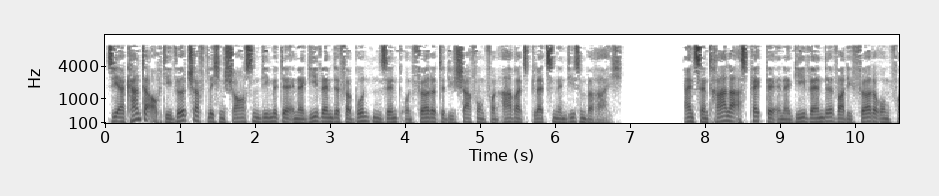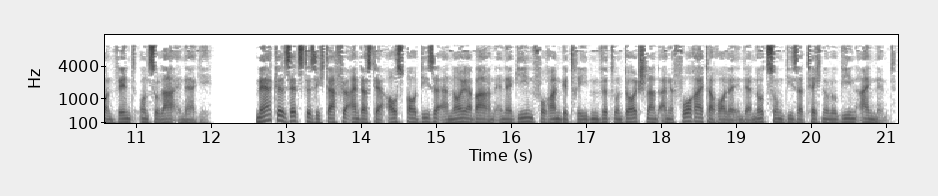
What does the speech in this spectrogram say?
Sie erkannte auch die wirtschaftlichen Chancen, die mit der Energiewende verbunden sind und förderte die Schaffung von Arbeitsplätzen in diesem Bereich. Ein zentraler Aspekt der Energiewende war die Förderung von Wind- und Solarenergie. Merkel setzte sich dafür ein, dass der Ausbau dieser erneuerbaren Energien vorangetrieben wird und Deutschland eine Vorreiterrolle in der Nutzung dieser Technologien einnimmt.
